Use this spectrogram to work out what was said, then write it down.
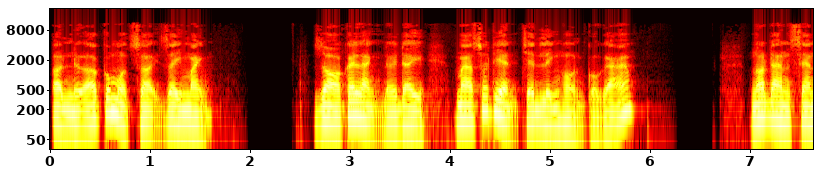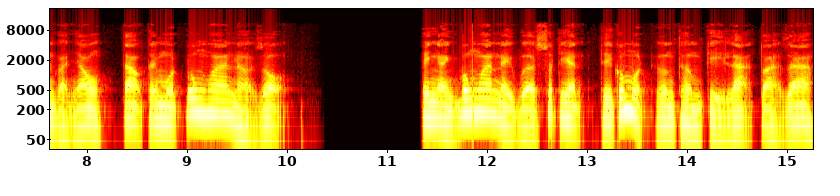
Ở nữa có một sợi dây mảnh. Do cái lạnh nơi đây mà xuất hiện trên linh hồn của gã. Nó đan xen vào nhau, tạo thành một bông hoa nở rộ. Hình ảnh bông hoa này vừa xuất hiện thì có một hương thơm kỳ lạ tỏa ra.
